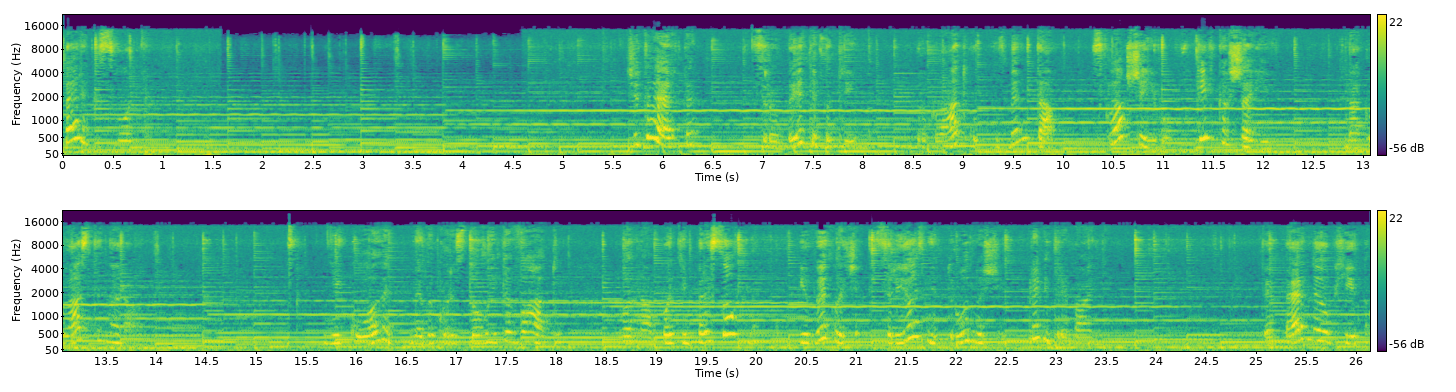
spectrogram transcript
перекис води. Четверте. Зробити потрібно прокладку з бинта, склавши його в кілька шарів. Накласти на рану. Ніколи не використовуйте вату. Вона потім присохне і викличе серйозні труднощі при відриванні. Тепер необхідно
